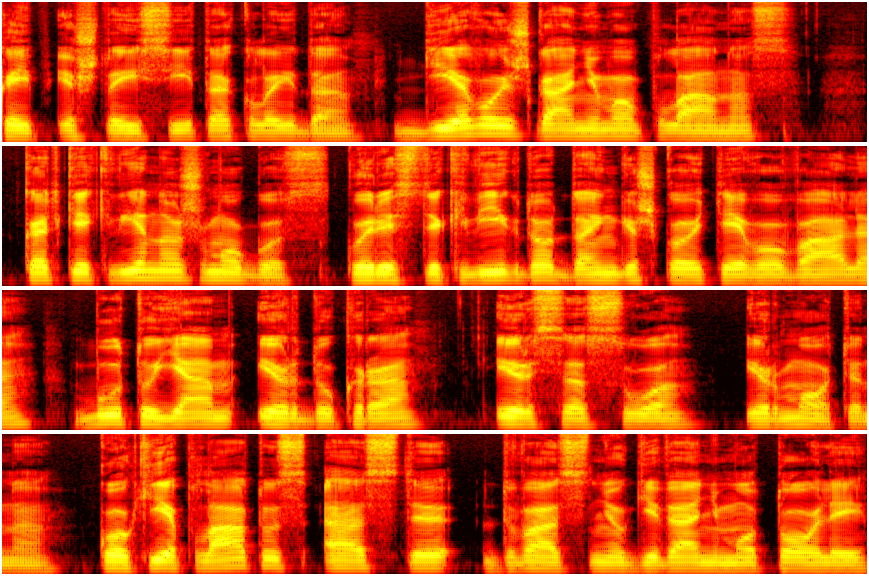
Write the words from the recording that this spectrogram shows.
kaip ištaisyta klaida. Dievo išganimo planas, kad kiekvienas žmogus, kuris tik vykdo dangiškojo tėvo valią, būtų jam ir dukra, ir sesuo, ir motina. Kokie platus esti dvasinio gyvenimo toliai,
